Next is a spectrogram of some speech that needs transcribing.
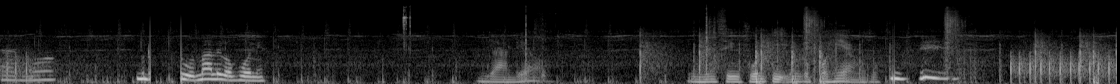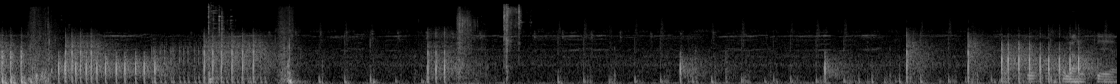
ทางว่ามันดูดมากเลยแบบพวกนี้อย่างเดียวมันเห็นซื้อฝนปีมันก็พอแห้งแล้วสิ พลังเกม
